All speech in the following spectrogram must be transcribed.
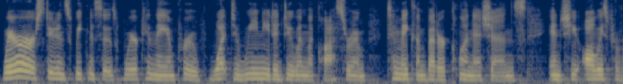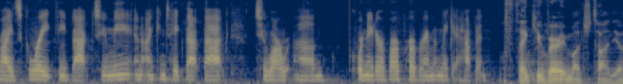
where are our students' weaknesses? Where can they improve? What do we need to do in the classroom to make them better clinicians? And she always provides great feedback to me, and I can take that back to our um, coordinator of our program and make it happen. Thank you very much, Tonya.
